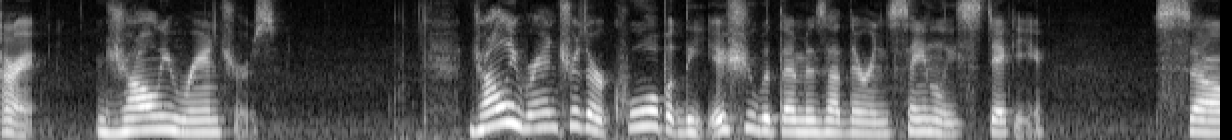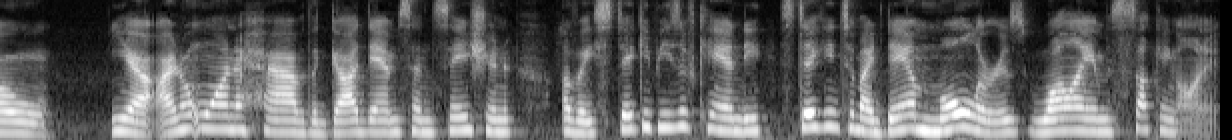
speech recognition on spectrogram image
Alright. Jolly Ranchers. Jolly Ranchers are cool, but the issue with them is that they're insanely sticky. So, yeah, I don't want to have the goddamn sensation of a sticky piece of candy sticking to my damn molars while I am sucking on it.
